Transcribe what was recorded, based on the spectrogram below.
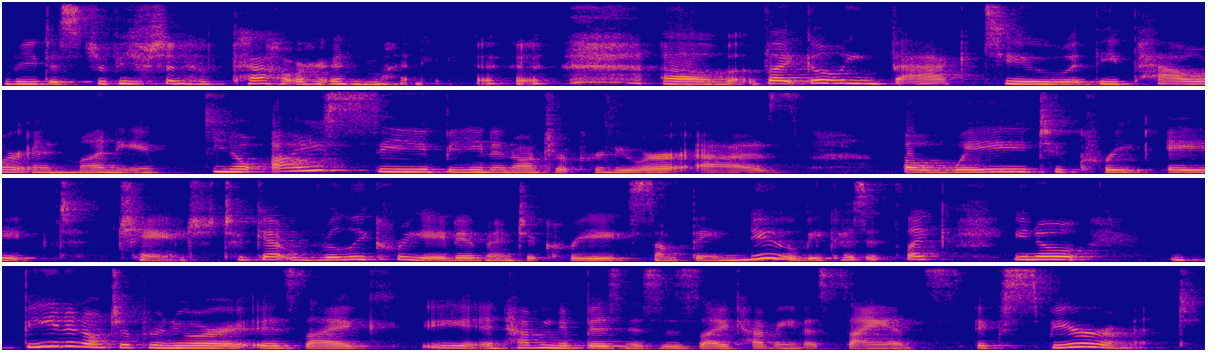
redistribution of power and money. um, but going back to the power and money you know, I see being an entrepreneur as a way to create change, to get really creative and to create something new because it's like, you know, being an entrepreneur is like, and having a business is like having a science experiment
